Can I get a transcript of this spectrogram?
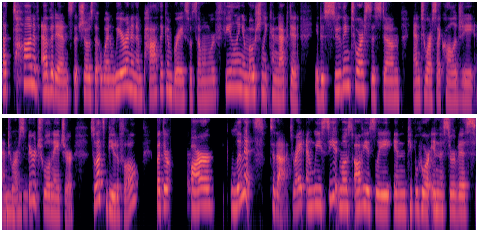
a ton of evidence that shows that when we're in an empathic embrace with someone, we're feeling emotionally connected. It is soothing to our system and to our psychology and to mm-hmm. our spiritual nature. So that's beautiful. But there are limits to that, right? And we see it most obviously in people who are in the service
